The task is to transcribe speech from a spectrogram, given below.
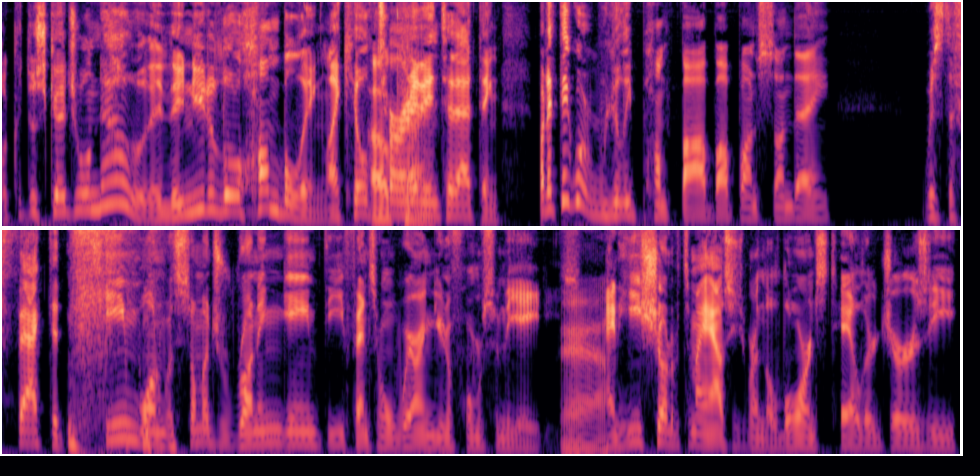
look at the schedule now. They, they need a little humbling. Like he'll turn it into that thing. But I think what really pumped Bob up on Sunday was the fact that the team won with so much running game defense and were wearing uniforms from the 80s. Yeah. And he showed up to my house. He's wearing the Lawrence Taylor jersey.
